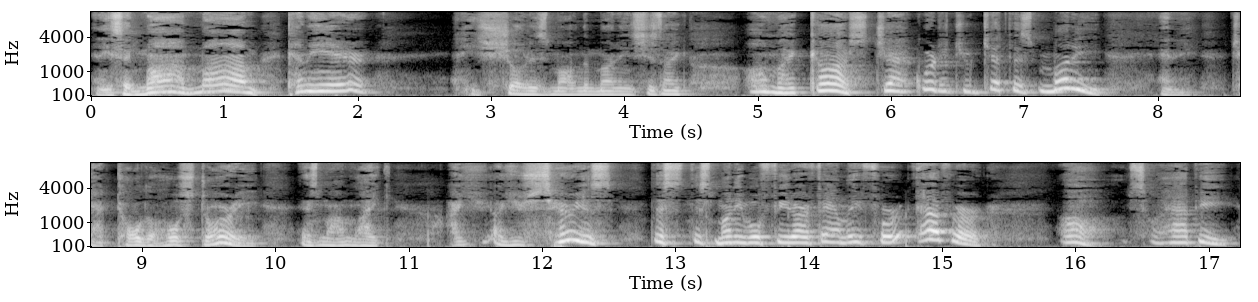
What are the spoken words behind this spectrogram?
And he said, Mom, Mom, come here. And he showed his mom the money. and She's like, Oh my gosh, Jack, where did you get this money? And Jack told the whole story. His mom, like, are you, are you serious? This, this money will feed our family forever. Oh, I'm so happy.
